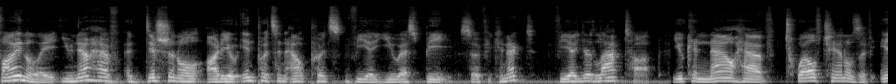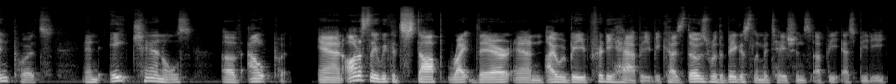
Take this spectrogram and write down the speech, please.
Finally, you now have additional audio inputs and outputs via USB. So if you connect via your laptop, you can now have 12 channels of inputs and 8 channels of output. And honestly, we could stop right there and I would be pretty happy because those were the biggest limitations of the SPD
